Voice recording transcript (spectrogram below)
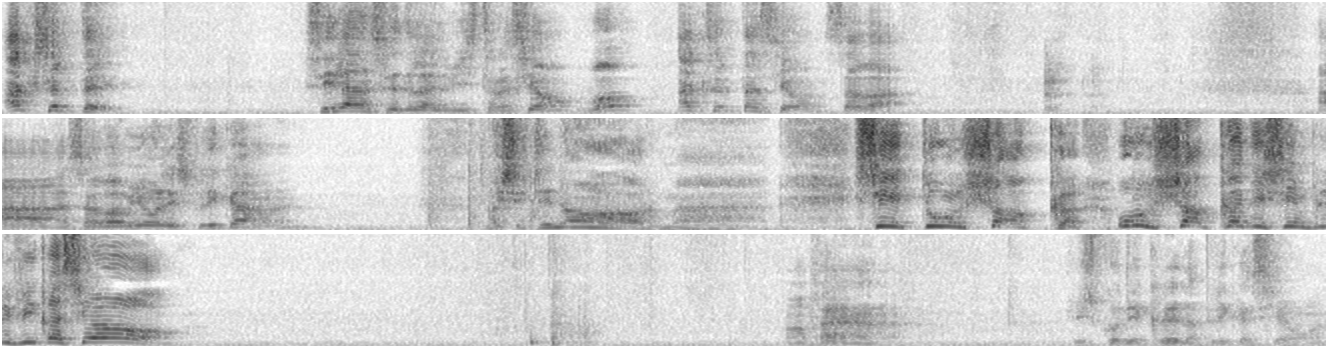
acceptée. Silence de l'administration vaut acceptation, ça va. Ah, ça va mieux en l'expliquant, hein? Mais c'est énorme. C'est un choc, un choc de simplification. Enfin, jusqu'au décret d'application. Hein?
